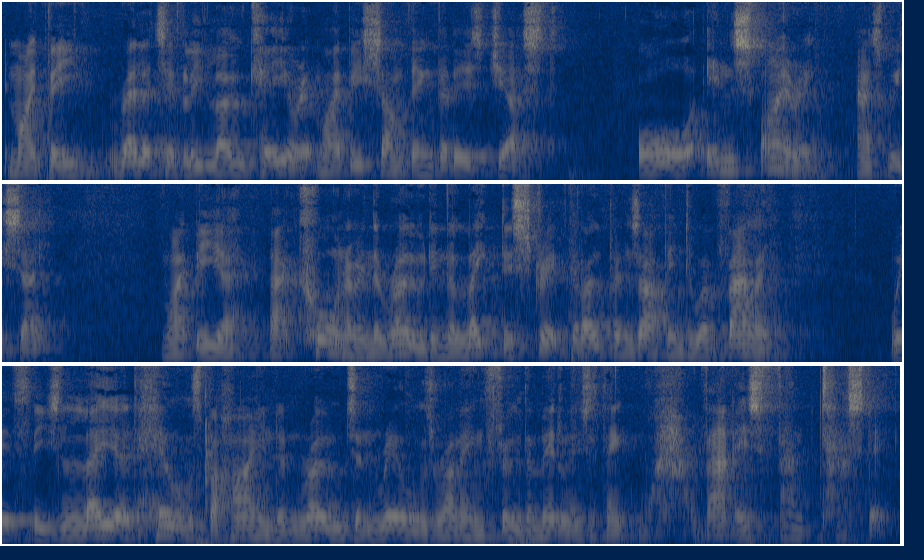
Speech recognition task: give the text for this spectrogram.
It might be relatively low key, or it might be something that is just awe inspiring, as we say. It might be uh, that corner in the road in the Lake District that opens up into a valley with these layered hills behind and roads and rills running through the middle. And you think, wow, that is fantastic.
